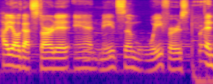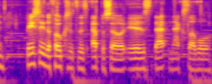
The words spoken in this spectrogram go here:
how y'all got started and made some wafers. And basically the focus of this episode is that next level.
